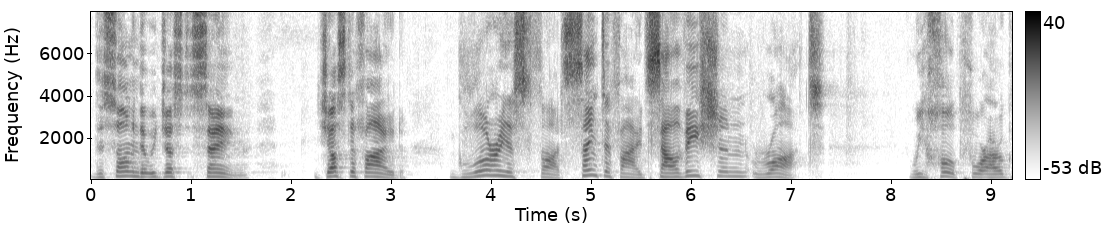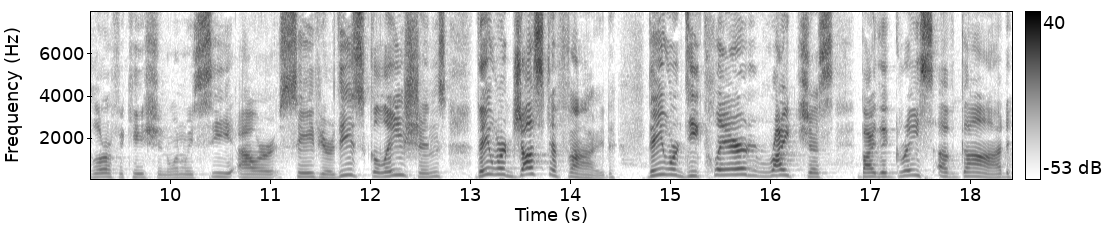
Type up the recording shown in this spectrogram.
The song that we just sang, Justified, glorious thought, sanctified, salvation wrought. We hope for our glorification when we see our Savior. These Galatians, they were justified they were declared righteous by the grace of God,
